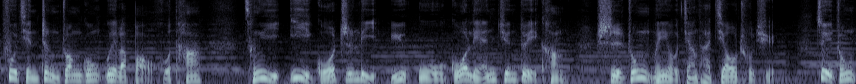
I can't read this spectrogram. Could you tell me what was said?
父亲郑庄公为了保护他，曾以一国之力与五国联军对抗，始终没有将他交出去。最终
